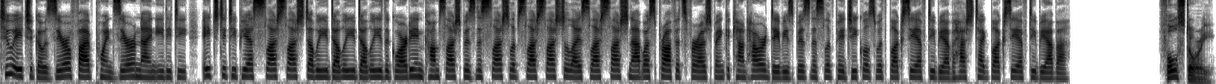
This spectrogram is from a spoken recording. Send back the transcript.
2H ago 05.09 EDT, https slash slash www.theguardian.com slash business slash live slash slash July slash slash NatWest Profits Farage Bank Account Howard Davies Business Live page equals with block CFDBABA hashtag block CFDBABA. Full story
